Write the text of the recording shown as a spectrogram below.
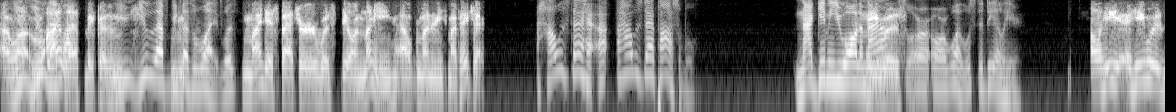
Uh, well, you well, I left- left because you you left because of what? What my dispatcher was stealing money out from underneath my paycheck. how is that how, how is that possible? Not giving you all the He miles or or what? What's the deal here? Oh, he he would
